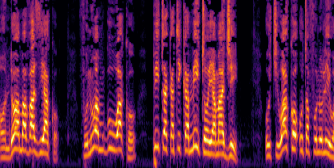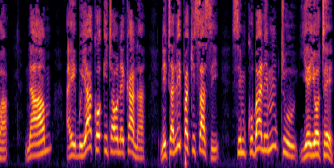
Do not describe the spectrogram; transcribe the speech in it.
ondoa mavazi yako. Funua mguu wako pita katika mito ya maji. Uchi wako utafunuliwa naam aibu yako itaonekana. Nitalipa kisasi simkubali mtu yeyote.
